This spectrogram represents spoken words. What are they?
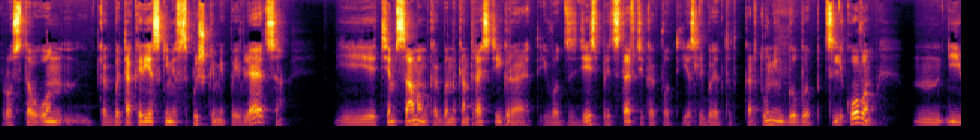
Просто он как бы так резкими вспышками появляется – и тем самым как бы на контрасте играет. И вот здесь представьте, как вот если бы этот картунинг был бы целиковым и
